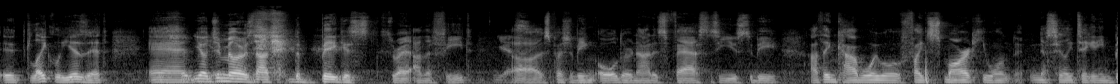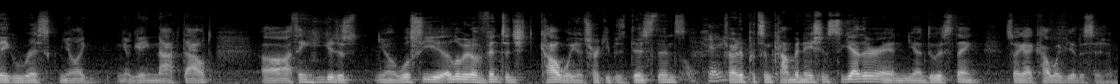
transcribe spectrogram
It likely is it. And you know, Jim it. Miller is not the biggest threat on the feet. Yes. Uh, especially being older, not as fast as he used to be. I think Cowboy will fight smart. He won't necessarily take any big risk, you know, like you know, getting knocked out. Uh, I think he could just, you know, we'll see a little bit of vintage Cowboy. You know, try to keep his distance. Okay. Try to put some combinations together and you know do his thing. So I got Cowboy via decision.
